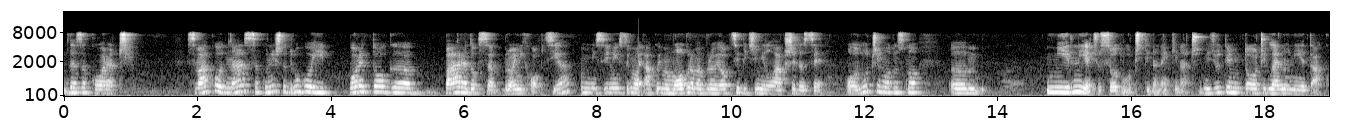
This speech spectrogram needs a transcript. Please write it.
Da zakorači. Svako od nas, ako ništa drugo i pored tog paradoksa brojnih opcija, mi svi mislimo ako imamo ogroman broj opcija, bit će mi lakše da se odlučim, odnosno um, mirnije ću se odlučiti na neki način. Međutim, to očigledno nije tako.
